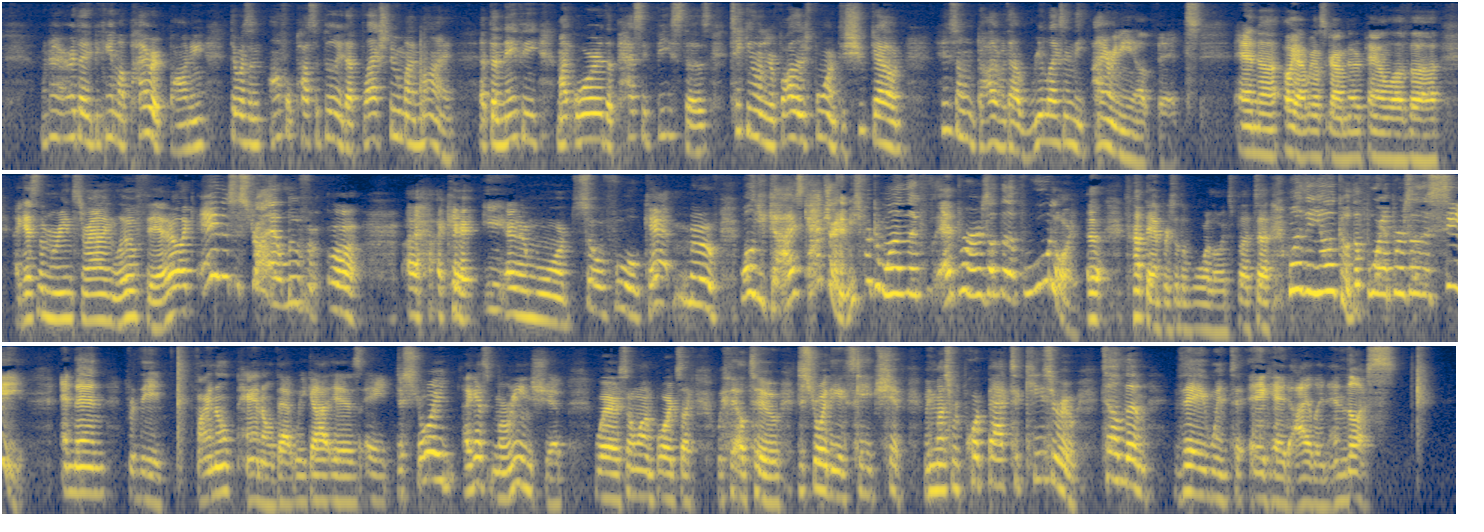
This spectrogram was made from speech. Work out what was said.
when I heard that he became a pirate, Bonnie, there was an awful possibility that flashed through my mind. At the Navy, my order the pacifistas taking on your father's form to shoot down his own daughter without realizing the irony of it. And, uh, oh yeah, we also got another panel of, uh, I guess the Marines surrounding Luffy. They're like, hey, this is Straw Luffy. Oh, I, I can't eat anymore. so full. Can't move. Well, you guys capture him. He's freaking one of the emperors of the warlord. Uh, not the emperors of the warlords, but uh, one of the Yonko, the four emperors of the sea. And then for the final panel that we got is a destroyed, I guess, marine ship where someone on board's like, we failed to destroy the escaped ship. We must report back to Kizaru. Tell them they went to Egghead Island, and thus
